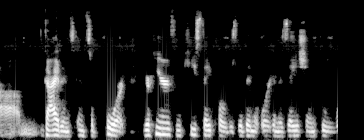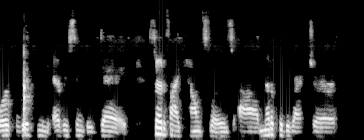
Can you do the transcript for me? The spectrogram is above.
um, guidance and support. You're hearing from key stakeholders within the organization who work with me every single day, certified counselors, uh, medical director.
